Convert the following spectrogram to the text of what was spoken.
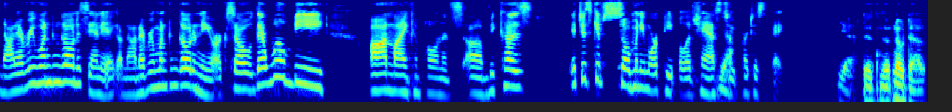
not everyone can go to San Diego, not everyone can go to New York, so there will be online components um, because it just gives so many more people a chance yeah. to participate. Yeah, there's no, no doubt.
